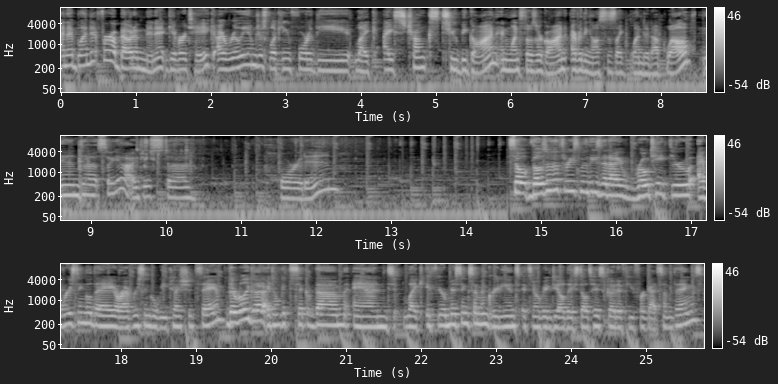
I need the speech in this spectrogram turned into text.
And I blend it for about a minute, give or take. I really am just looking for the like ice chunks to be gone. And once those are gone, everything else is like blended up well. And uh, so yeah, I just uh, pour it in. So those are the three smoothies that I rotate through every single day or every single week, I should say. They're really good. I don't get sick of them. And like if you're missing some ingredients, it's no big deal. They still taste good if you forget some things.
